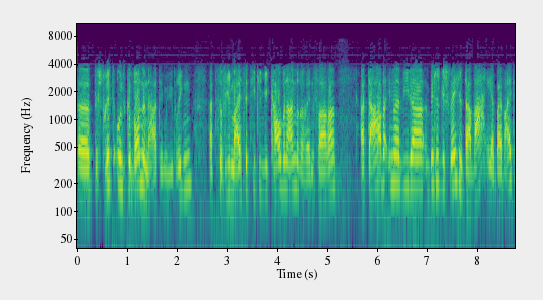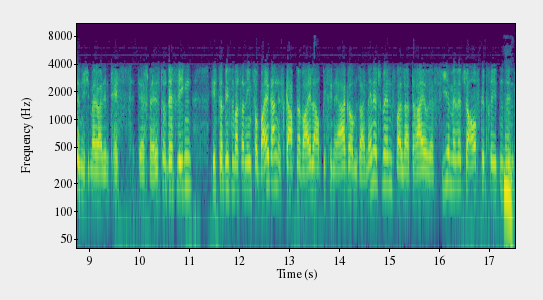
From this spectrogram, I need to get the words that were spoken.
äh, bestritt und gewonnen hat im Übrigen, hat so viel Meistertitel wie kaum ein anderer Rennfahrer, hat da aber immer wieder ein bisschen geschwächelt. Da war er bei weitem nicht immer bei den Tests der schnellste und deswegen ist da ein bisschen was an ihm vorbeigegangen. Es gab eine Weile auch ein bisschen Ärger um sein Management, weil da drei oder vier Manager aufgetreten sind.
